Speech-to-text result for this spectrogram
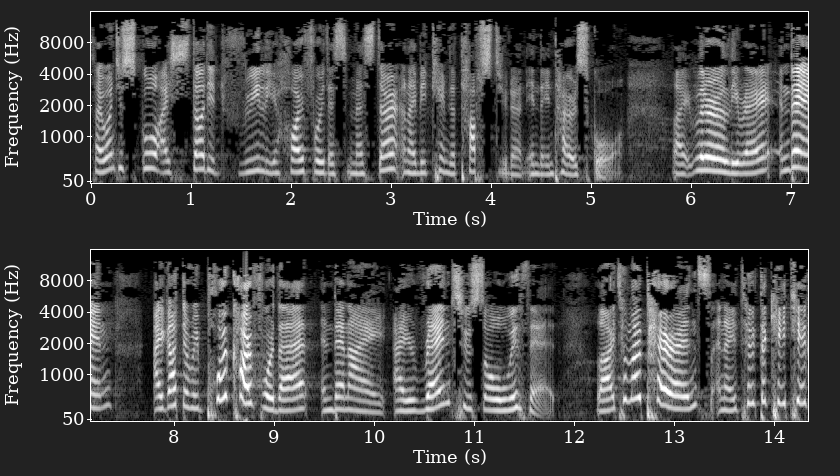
So I went to school. I studied really hard for the semester and I became the top student in the entire school. Like literally, right? And then I got the report card for that and then I, I ran to Seoul with it lied to my parents and I took the KTX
